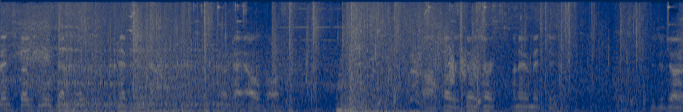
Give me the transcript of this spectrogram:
meant to go towards their portal. Never do that. Okay, oh god. Ah, sorry, sorry, sorry. I never meant to. It's a joke.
